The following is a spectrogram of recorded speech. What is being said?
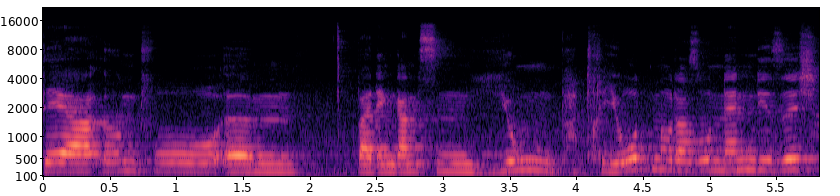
der irgendwo ähm, bei den ganzen jungen Patrioten oder so nennen die sich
